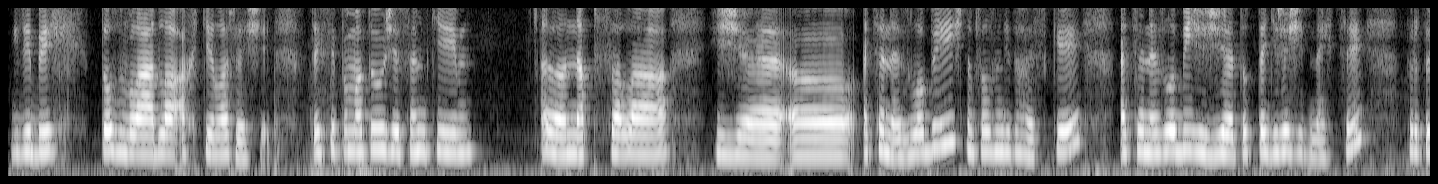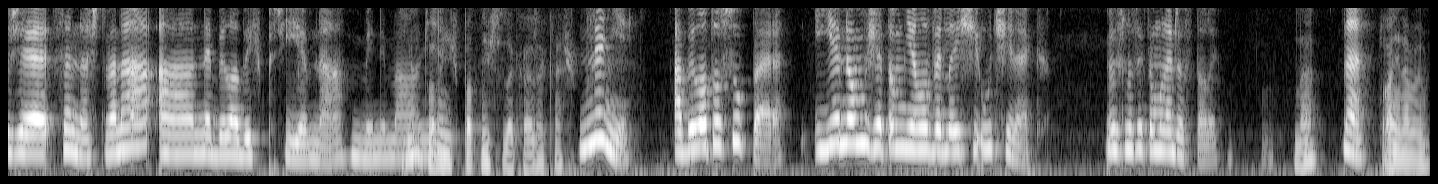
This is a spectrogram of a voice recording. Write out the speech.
kdy bych to zvládla a chtěla řešit. Tak si pamatuju, že jsem ti uh, napsala, že uh, ať se nezlobíš, napsala jsem ti to hezky, ať se nezlobíš, že to teď řešit nechci, protože jsem naštvaná a nebyla bych příjemná minimálně. No, to není špatný, že to takhle řekneš. Není. A bylo to super. Jenom, že to mělo vedlejší účinek. My už jsme se k tomu nedostali. Ne? Ne, To ani nevím.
